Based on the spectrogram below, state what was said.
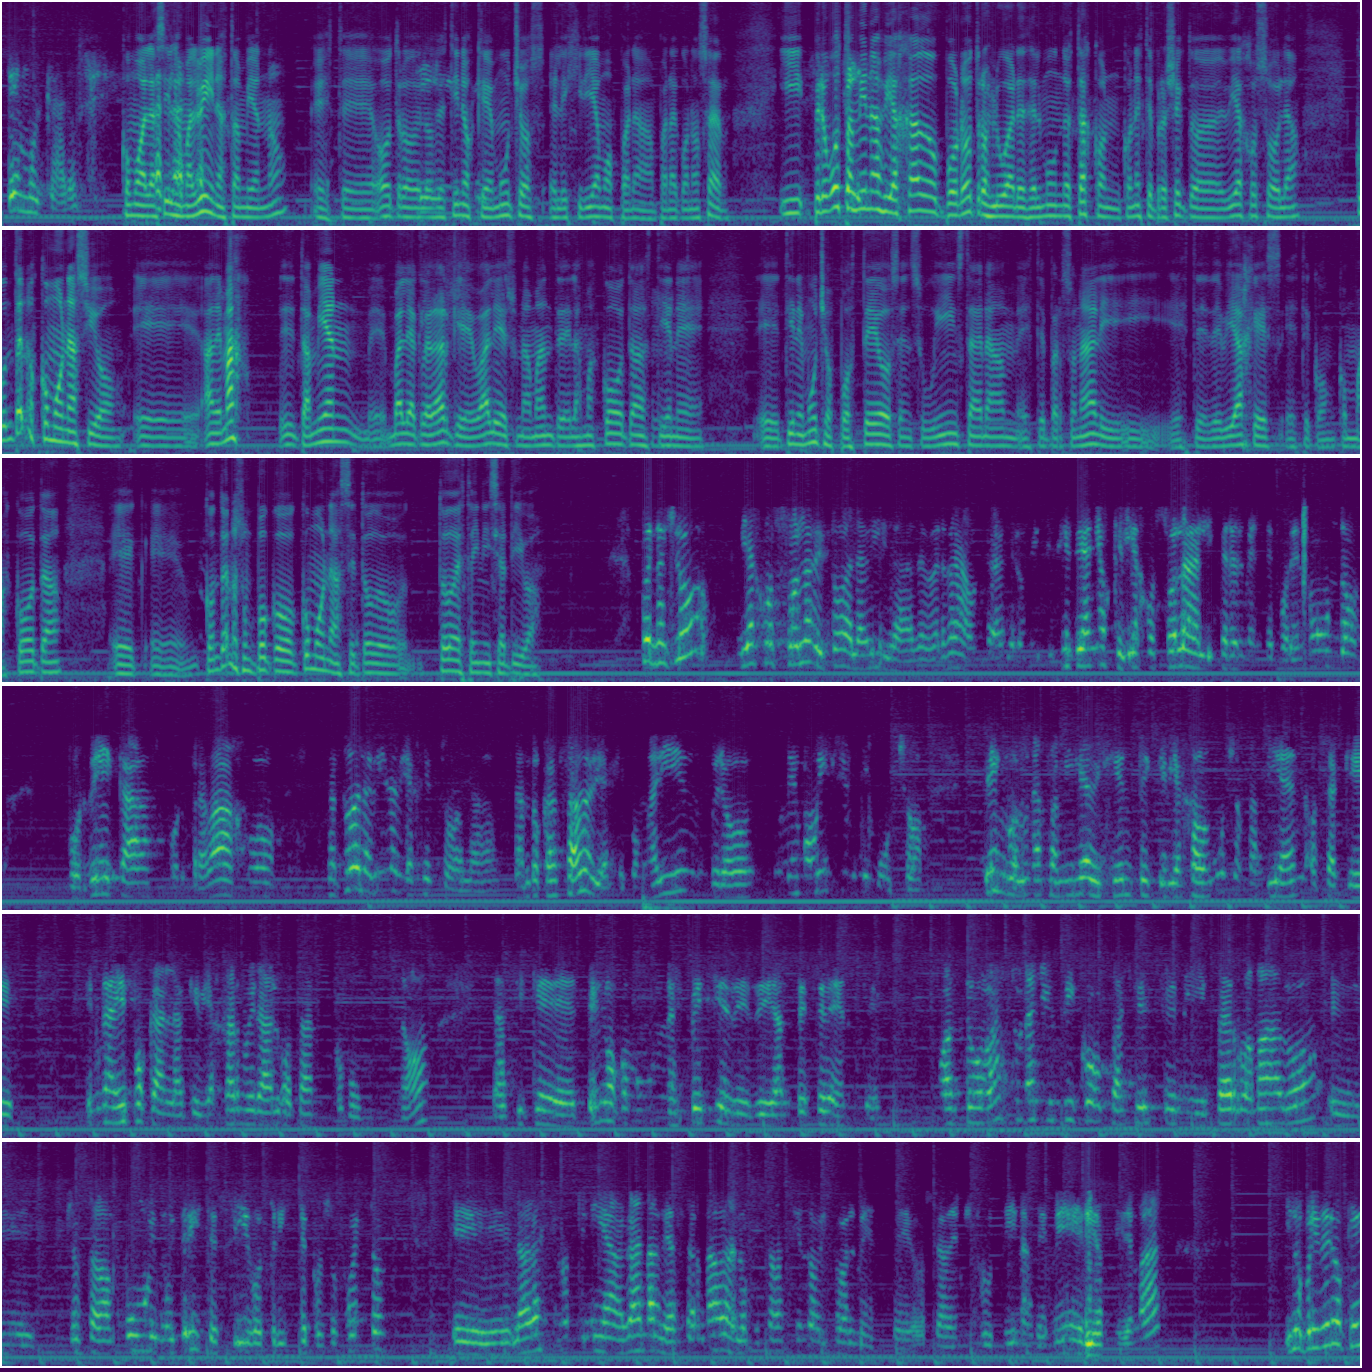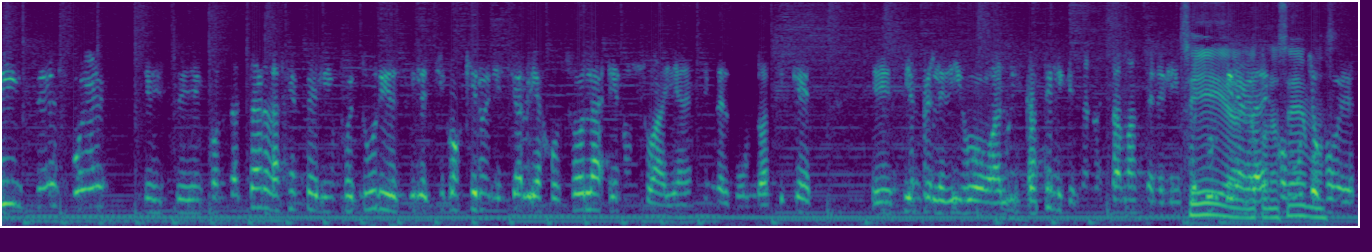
Es muy caro. Como a las Islas Malvinas también, ¿no? Este, otro de los destinos que muchos elegiríamos para, para conocer. Y, pero vos también has viajado por otros lugares del mundo, estás con, con este proyecto de Viajo Sola. Contanos cómo nació. Eh, además, eh, también eh, vale aclarar que Vale es un amante de las mascotas, tiene, eh, tiene muchos posteos en su Instagram este, personal y, este, de viajes este, con, con mascota. contanos un poco cómo nace todo, toda esta iniciativa. Bueno, yo viajo sola de toda la vida, de verdad. O sea, desde los 17 años que viajo sola literalmente por el mundo por becas, por trabajo. O sea, toda la vida viajé sola. Estando casada viajé con marido, pero me moví siempre mucho. Vengo de una familia de gente que ha viajado mucho también, o sea que en una época en la que viajar no era algo tan común, ¿no? Así que tengo como una especie de, de antecedente. Cuando hace un año y pico fallece mi perro amado, eh, yo estaba muy, muy triste, sigo triste, por supuesto. Eh, la verdad es que no tenía ganas de hacer nada de lo que estaba haciendo habitualmente, o sea, de mis rutinas de medios y demás. Y lo primero que hice fue este, contactar a la gente del Infotour y decirle, chicos, quiero iniciar Viajo Sola en Ushuaia, en el fin del mundo. Así que eh, siempre le digo a Luis Castelli, que ya no está más en el Infotour, que le agradezco mucho porque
